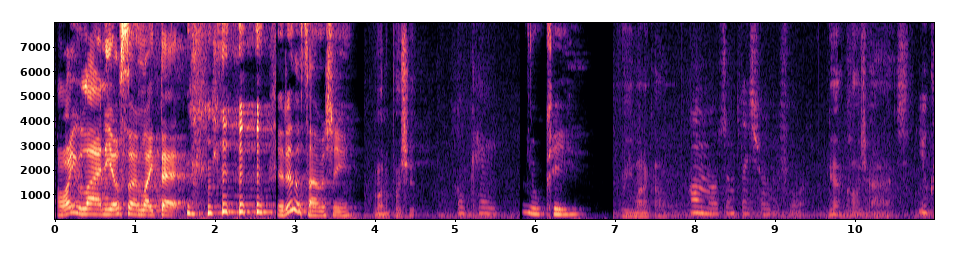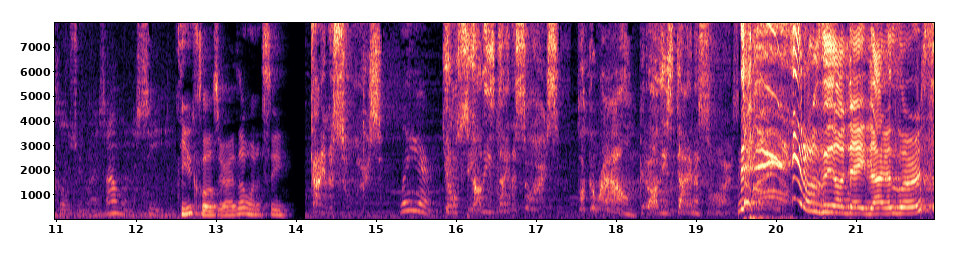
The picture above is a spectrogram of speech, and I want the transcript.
Why are you lying to your son like that? it is a time machine. You want to push it? Okay. Okay. Where you want to go? Oh no, someplace from before. You gotta close your eyes. You close your eyes. I want to see. You close your eyes. I want to see. Dinosaurs. Where? You don't see all these dinosaurs. Look around. Look at all these dinosaurs. you don't see all dang dinosaurs.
